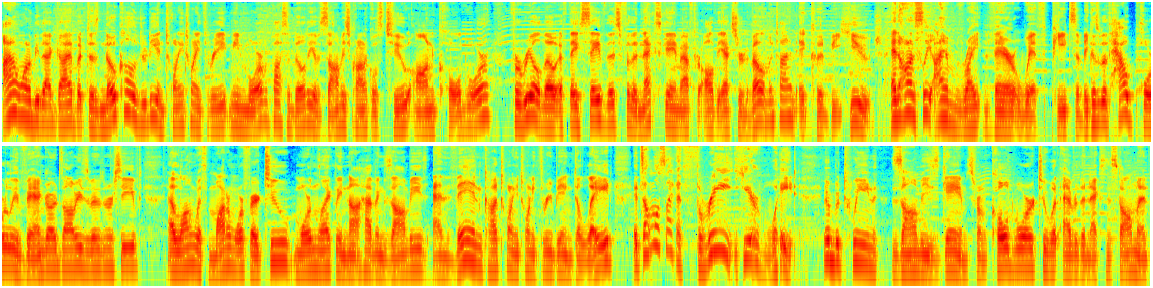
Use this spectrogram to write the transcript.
I don't want to be that guy, but does no Call of Duty in 2023 mean more of a possibility of Zombies Chronicles 2 on Cold War? For real though, if they save this for the next game after all the extra development time, it could be huge. And honestly, I am right there with Pizza, because with how poorly Vanguard Zombies have been received, along with Modern Warfare 2 more than likely not having zombies, and then COD 2023 being delayed, it's almost like a three year wait in between zombies games from Cold War to whatever the next installment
